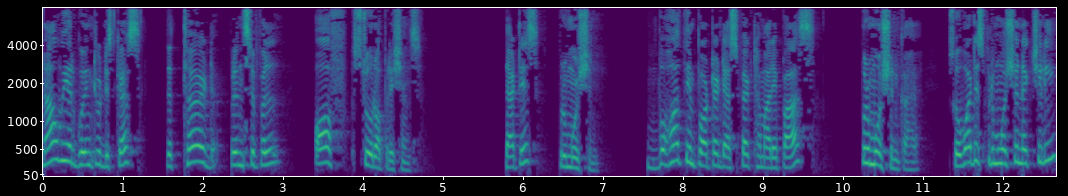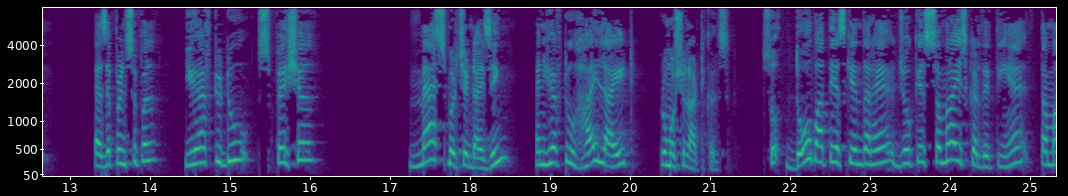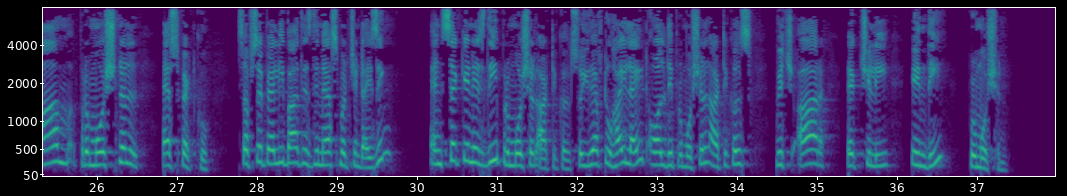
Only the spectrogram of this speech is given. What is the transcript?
Now we are going to discuss the third principle of store operation that is promotion बहुत important aspect हमारे पास promotion का है. So what is promotion actually as a principle you have to do special mass merchandising and you have to highlight promotional articles so दो बातें इसके अंदर हैं जो कि समराइज कर देती हैं तमाम प्रमोशनल एस्पेक्ट को. सबसे पहली बात is the mass merchandising and second is the promotional article so you have to highlight all the promotional articles which are actually in the promotion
